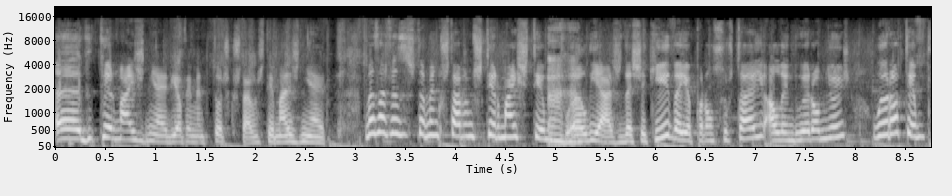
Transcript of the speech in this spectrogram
ah, de ter mais dinheiro e, obviamente, todos gostávamos de ter mais dinheiro. Mas às vezes também gostávamos de ter mais tempo. Aliás, deixo aqui, ideia para um sorteio, além do Euro Milhões, o Eurotempo.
